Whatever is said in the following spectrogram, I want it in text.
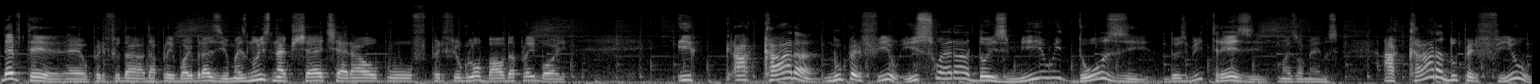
Deve ter é, o perfil da, da, Playboy Brasil, mas no Snapchat era o, o, perfil global da Playboy. E a cara no perfil, isso era 2012, 2013, mais ou menos. A cara do perfil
